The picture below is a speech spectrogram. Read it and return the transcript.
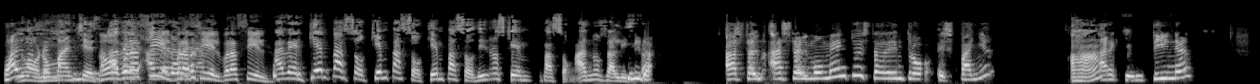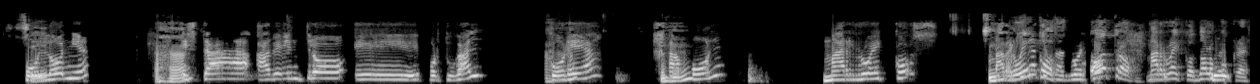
¿Cuál No, no manches. No, A ver, Brasil, a ver, a ver, Brasil, Brasil. A ver, ¿quién pasó? ¿Quién pasó? ¿Quién pasó? Dinos quién pasó. Haznos la lista. Mira, hasta el, hasta el momento está dentro España, Ajá. Argentina, Sí. Polonia, Ajá. está adentro eh, Portugal, Ajá. Corea, Japón, Marruecos. Marruecos. Marruecos. Otro. Marruecos, no lo puedo creer.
